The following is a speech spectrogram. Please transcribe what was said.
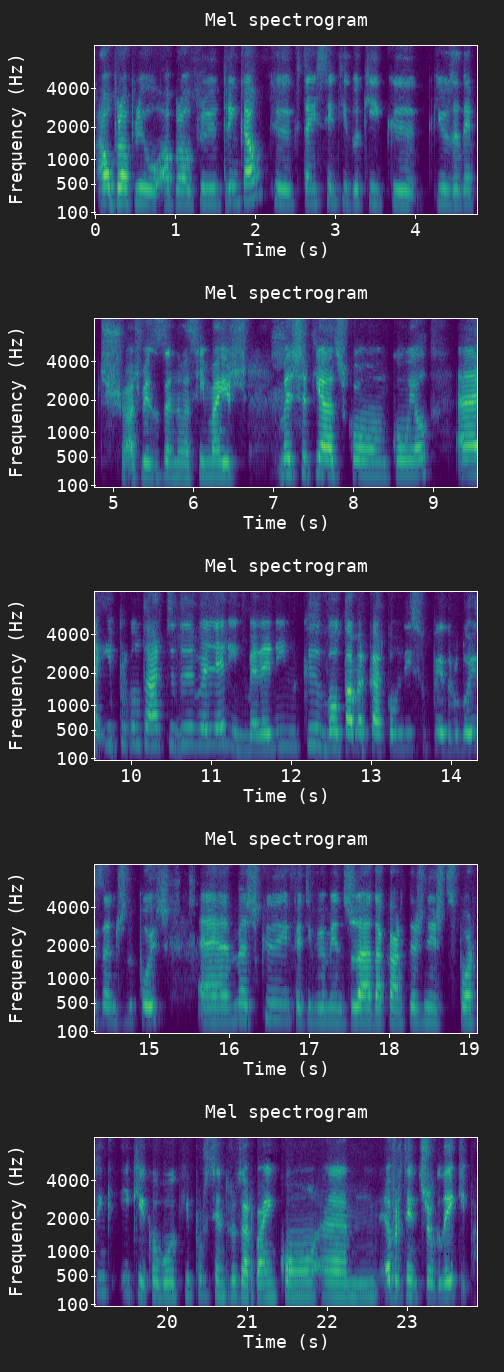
ao, próprio, ao próprio Trincão, que, que tem sentido aqui que, que os adeptos às vezes andam assim meios, meio chateados com, com ele. Uh, e perguntar-te de Bellerin, Bellerin que volta a marcar, como disse o Pedro, dois anos depois, uh, mas que efetivamente já dá cartas neste Sporting e que acabou aqui por se entrosar bem com um, a vertente de jogo da equipa.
